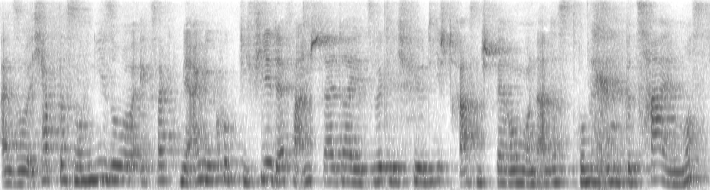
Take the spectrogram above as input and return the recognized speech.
also ich habe das noch nie so exakt mir angeguckt, wie viel der Veranstalter jetzt wirklich für die Straßensperrung und alles drumherum bezahlen muss.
